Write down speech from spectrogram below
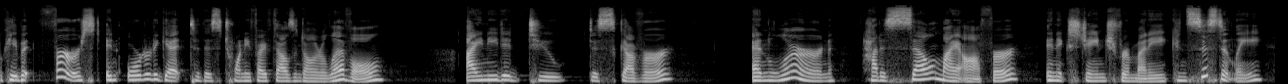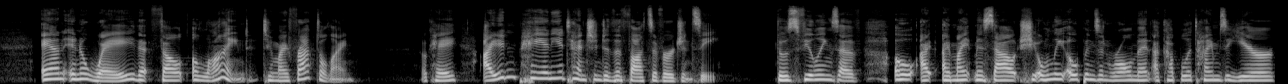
Okay. But first, in order to get to this $25,000 level, I needed to discover and learn how to sell my offer in exchange for money consistently and in a way that felt aligned to my fractal line. Okay. I didn't pay any attention to the thoughts of urgency. Those feelings of, oh, I, I might miss out. She only opens enrollment a couple of times a year.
